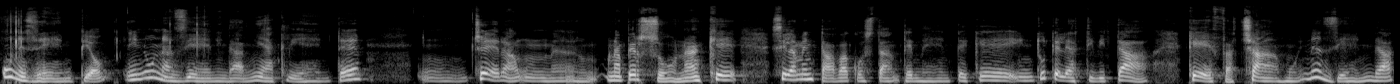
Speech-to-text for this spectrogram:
Un esempio, in un'azienda mia cliente, Mm, c'era un, una persona che si lamentava costantemente che in tutte le attività che facciamo in azienda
